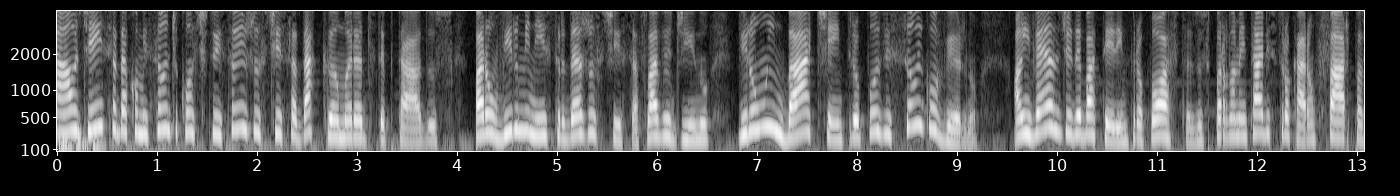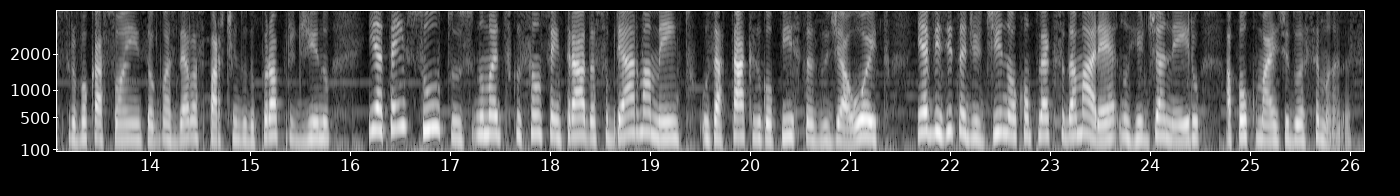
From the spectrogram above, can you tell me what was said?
A audiência da Comissão de Constituição e Justiça da Câmara dos Deputados para ouvir o ministro da Justiça, Flávio Dino, virou um embate entre oposição e governo. Ao invés de debaterem propostas, os parlamentares trocaram farpas, provocações, algumas delas partindo do próprio Dino, e até insultos numa discussão centrada sobre armamento, os ataques golpistas do dia 8 e a visita de Dino ao Complexo da Maré, no Rio de Janeiro, há pouco mais de duas semanas.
